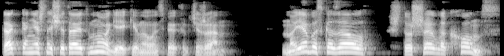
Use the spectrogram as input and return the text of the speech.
«Так, конечно, считают многие», — кивнул инспектор Чижан. «Но я бы сказал, что Шерлок Холмс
